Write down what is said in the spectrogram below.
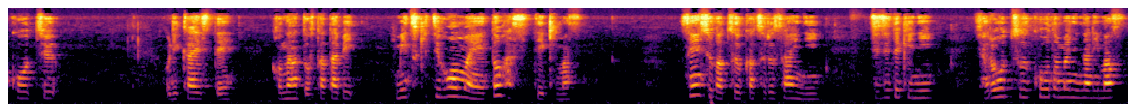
行中。折り返してこの後再び秘密基地方面へと走っていきます。選手が通過する際に一時的に車両通行止めになります。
